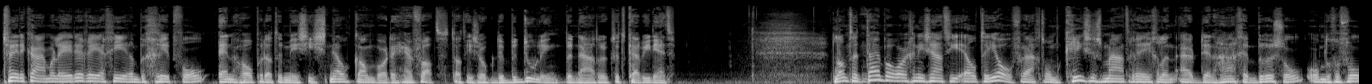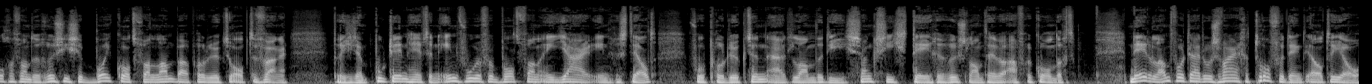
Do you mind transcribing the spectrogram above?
Tweede Kamerleden reageren begripvol en hopen dat de missie snel kan worden hervat. Dat is ook de bedoeling, benadrukt het kabinet. Land- en tuinbouworganisatie LTO vraagt om crisismaatregelen uit Den Haag en Brussel om de gevolgen van de Russische boycott van landbouwproducten op te vangen. President Poetin heeft een invoerverbod van een jaar ingesteld voor producten uit landen die sancties tegen Rusland hebben afgekondigd. Nederland wordt daardoor zwaar getroffen, denkt LTO.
